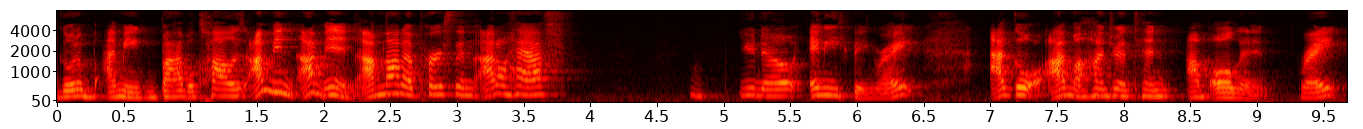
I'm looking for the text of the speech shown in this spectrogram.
Go to, I mean, Bible college. I'm in, I'm in. I'm not a person, I don't have, you know, anything, right? I go, I'm 110, I'm all in, right?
